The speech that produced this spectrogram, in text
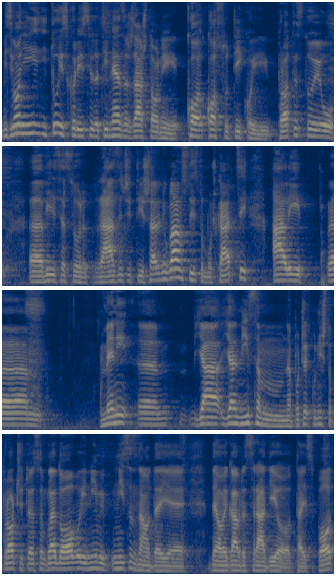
mislim, on je i tu iskoristio da ti ne znaš zašto oni, ko, ko su ti koji protestuju, a, vidi se da su različiti šareni, uglavnom su isto muškarci, ali um, meni, um, ja, ja nisam na početku ništa pročito, ja sam gledao ovo i nije mi, nisam znao da je, da je ovaj Gavras radio taj spot.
